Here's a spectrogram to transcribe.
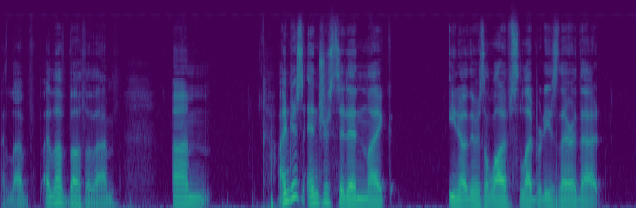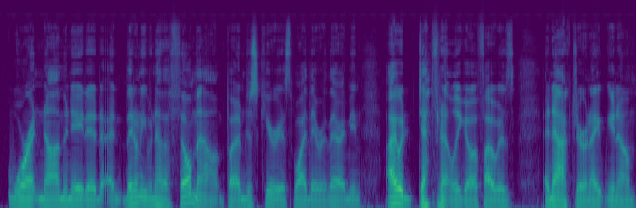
I love I love both of them. Um, I'm just interested in like, you know, there was a lot of celebrities there that weren't nominated and they don't even have a film out, but I'm just curious why they were there. I mean, I would definitely go if I was an actor and I, you know,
